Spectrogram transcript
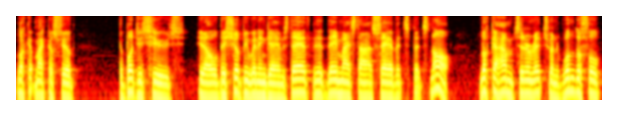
look at Macclesfield. The budget's huge. You know, they should be winning games. They they might start as favourites, but it's not. Look at Hampton and Richmond. Wonderful.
